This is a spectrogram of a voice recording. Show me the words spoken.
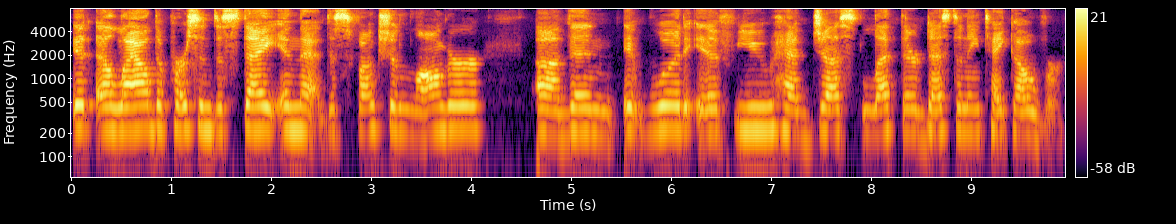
it allowed the person to stay in that dysfunction longer uh, than it would if you had just let their destiny take over.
